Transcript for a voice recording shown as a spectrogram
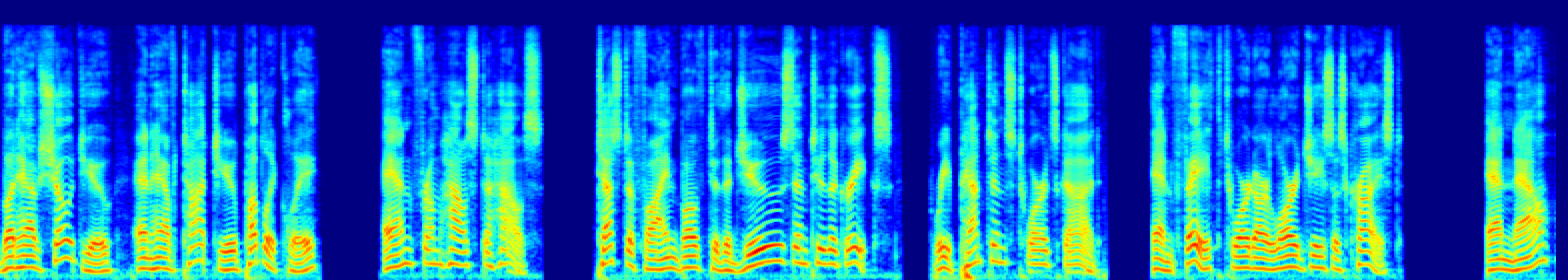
but have showed you and have taught you publicly and from house to house, testifying both to the Jews and to the Greeks repentance towards God and faith toward our Lord Jesus Christ. And now,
